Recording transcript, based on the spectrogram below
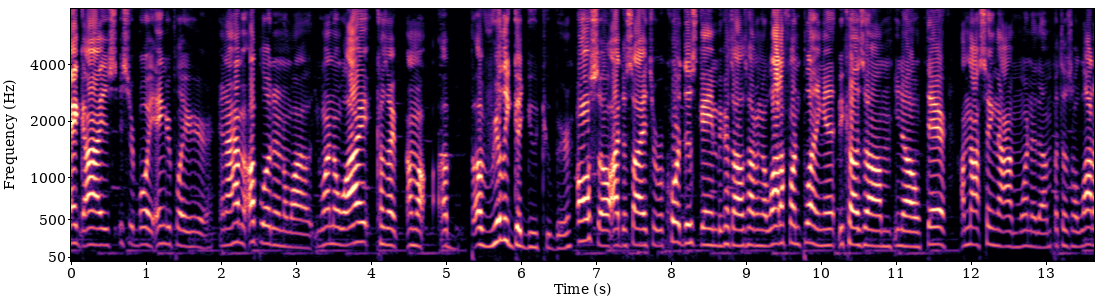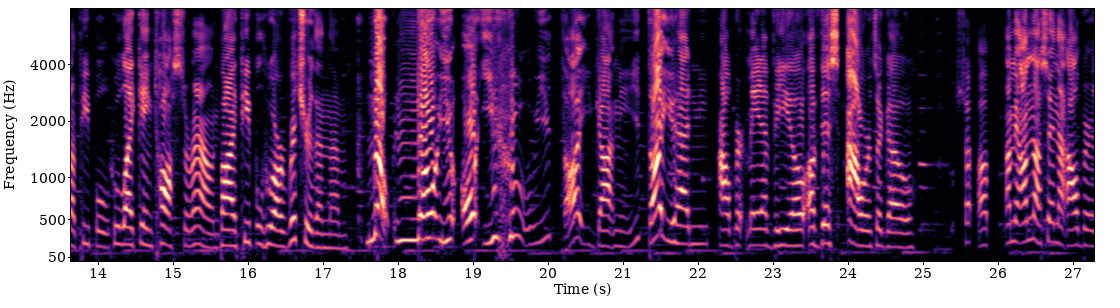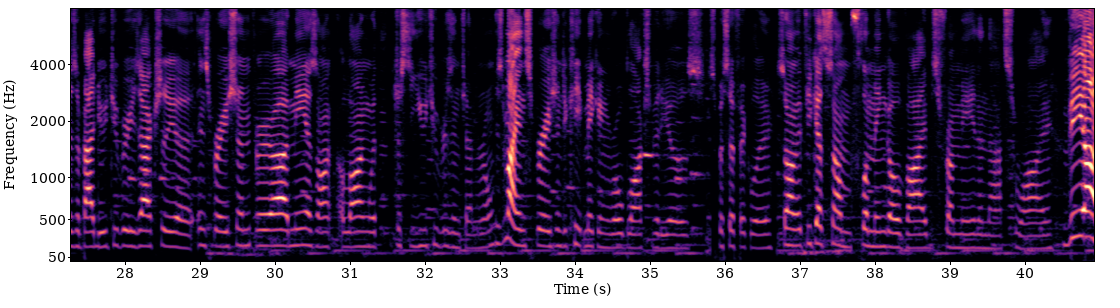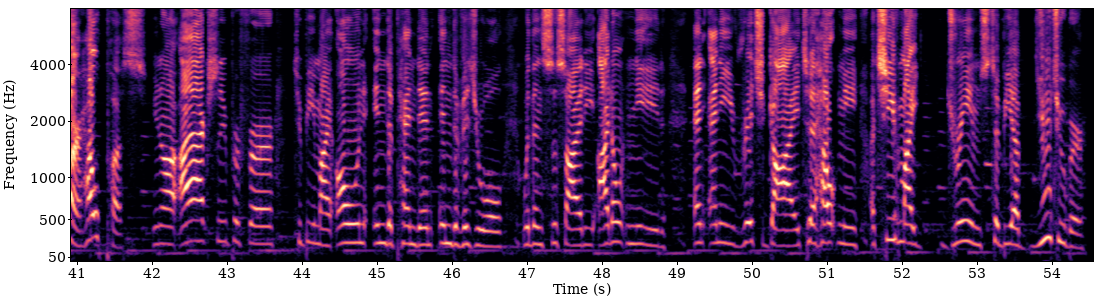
Hey guys, it's your boy AngryPlaayer here, and I haven't uploaded in a while. You wanna know why? Because I'm a, a, a really good YouTuber. Also, I decided to record this game because I was having a lot of fun playing it. Because, um, you know, there, I'm not saying that I'm one of them, but there's a lot of people who like getting tossed around by people who are richer than them. No, no, you, oh, you, you thought you got me. You thought you had me. Albert made a video of this hours ago. Shut up. I mean, I'm not saying that Albert is a bad YouTuber. He's actually an inspiration for uh, me as long along with just YouTubers in general. He's my inspiration to keep making Roblox videos specifically. So um, if you get some flamingo vibes from me, then that's why. VR, help us. You know, I actually prefer to be my own independent individual within society. I don't need an any rich guy to help me achieve my dreams to be a YouTuber.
